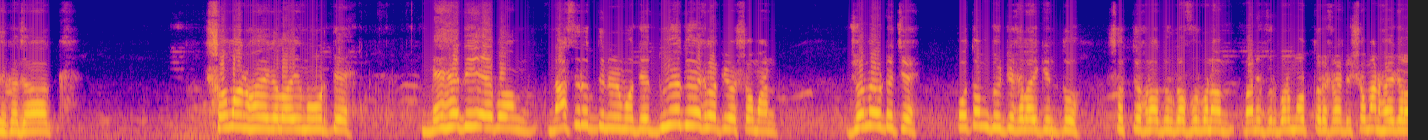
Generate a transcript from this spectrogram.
দেখা যাক সমান হয়ে গেল এই মুহূর্তে মেহেদি এবং নাসির উদ্দিনের মধ্যে দুয়ে দুয়ে খেলাটিও সমান জমে উঠেছে প্রথম দুইটি খেলায় কিন্তু সত্য খেলা দুর্গাপুর বনাম বাণীপুর বর্মত্তরের খেলাটি সমান হয়ে গেল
